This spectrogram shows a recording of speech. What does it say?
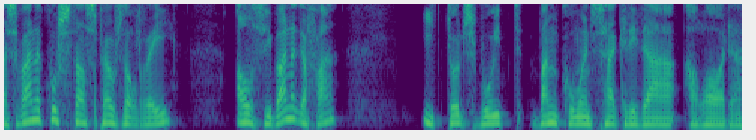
es van acostar als peus del rei, els hi van agafar i tots vuit van començar a cridar alhora.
